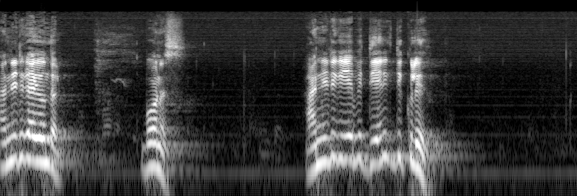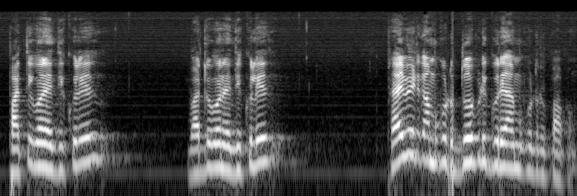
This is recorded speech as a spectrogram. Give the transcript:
అన్నిటికీ ఐదు వందలు. బోనస్. అన్నిటికీ ఏమి దేనికి దిక్కు లేదు. పత్తి కొనే దిక్కు లేదు వడ్లు కొనే దిక్కు లేదు. ప్రైవేట్గా అమ్ముకుంటారు దోపిడీకి గురి అమ్ముకుంటారు పాపం.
